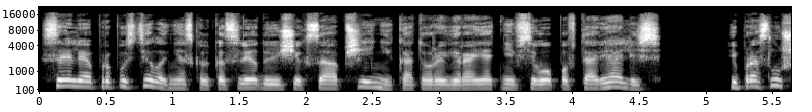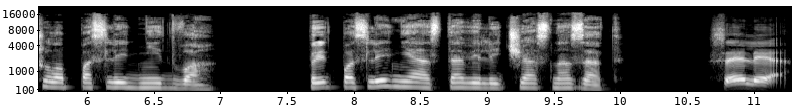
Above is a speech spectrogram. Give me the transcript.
Селия пропустила несколько следующих сообщений, которые, вероятнее всего, повторялись, и прослушала последние два. Предпоследние оставили час назад. «Селия,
